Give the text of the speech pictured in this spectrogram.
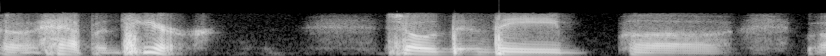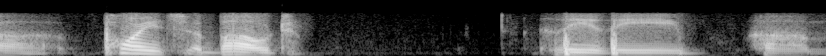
uh, happened here. So the, the uh, uh, points about the the um,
